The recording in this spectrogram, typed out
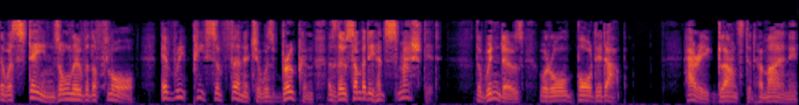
There were stains all over the floor. Every piece of furniture was broken, as though somebody had smashed it. The windows were all boarded up. Harry glanced at Hermione,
